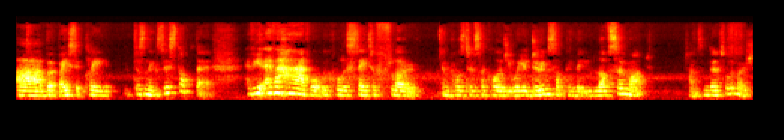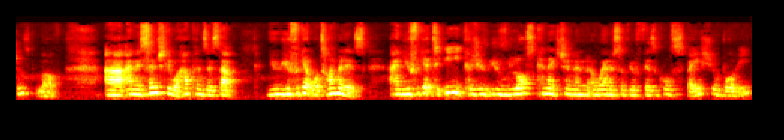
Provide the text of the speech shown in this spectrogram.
uh, but basically doesn't exist up there. Have you ever had what we call a state of flow in positive psychology where you're doing something that you love so much transcendental emotions, love. Uh, and essentially what happens is that you, you forget what time it is and you forget to eat because you've, you've lost connection and awareness of your physical space, your body,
